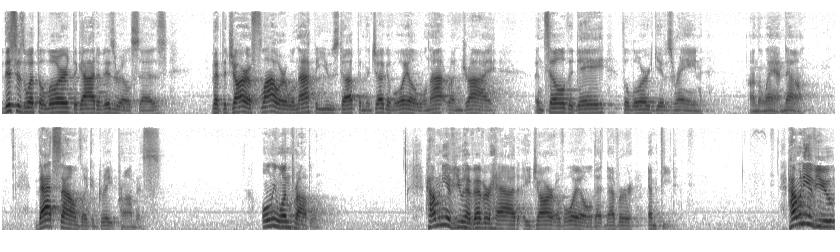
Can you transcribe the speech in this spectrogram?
this is what the Lord, the God of Israel, says that the jar of flour will not be used up and the jug of oil will not run dry until the day the Lord gives rain on the land. Now, that sounds like a great promise. Only one problem. How many of you have ever had a jar of oil that never emptied? How many of you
